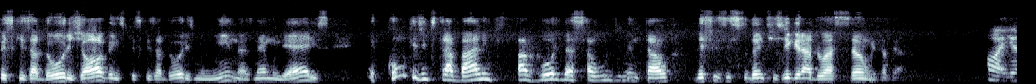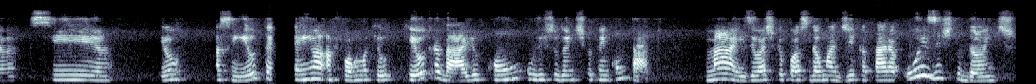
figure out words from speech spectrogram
pesquisadores, jovens pesquisadores, meninas, né, mulheres. Como que a gente trabalha em favor da saúde mental desses estudantes de graduação, Isabela? Olha, se eu, assim, eu tenho a forma que eu, que eu trabalho com os estudantes que eu tenho contato. Mas eu acho que eu posso dar uma dica para os estudantes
